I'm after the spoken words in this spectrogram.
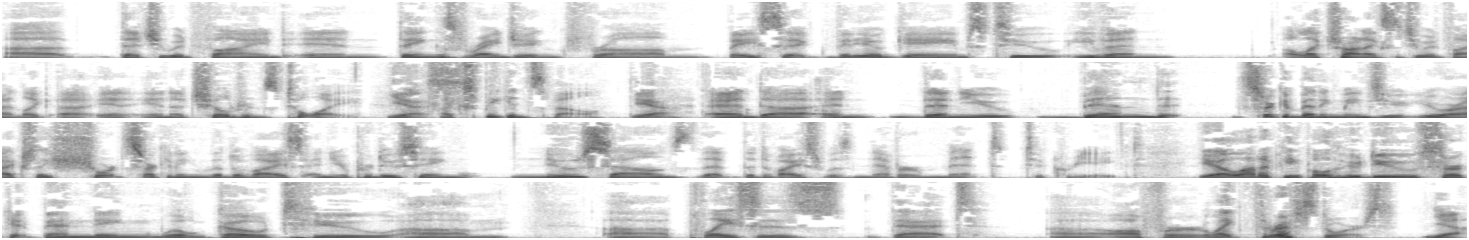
uh, that you would find in things ranging from basic video games to even electronics that you would find like uh, in, in a children's toy. Yes. Like Speak and Spell. Yeah. And uh, and then you bend. Circuit bending means you, you are actually short circuiting the device and you're producing new sounds that the device was never meant to create. Yeah, a lot of people who do circuit bending will go to um, uh, places that uh, offer, like thrift stores, Yeah.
